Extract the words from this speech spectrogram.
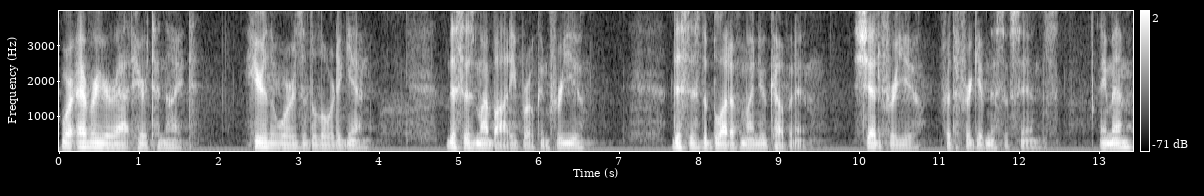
Wherever you're at here tonight, hear the words of the Lord again. This is my body broken for you. This is the blood of my new covenant, shed for you for the forgiveness of sins. Amen.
